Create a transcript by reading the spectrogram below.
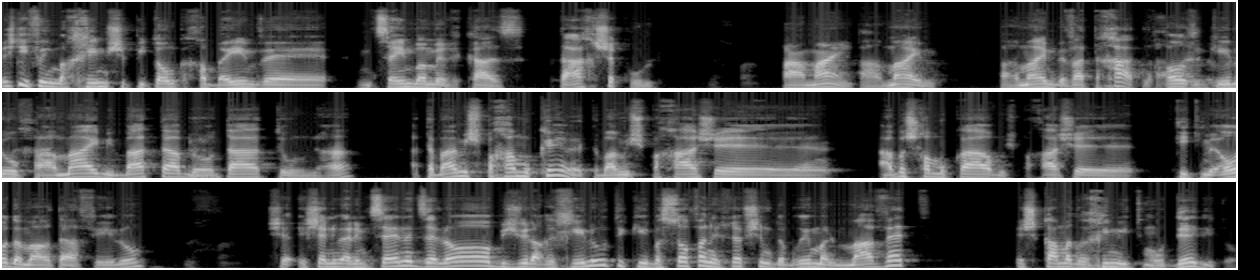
יש לי לפעמים אחים שפתאום ככה באים ונמצאים במרכז. אתה אח שכול. פעמיים. פעמיים. פעמיים בבת אחת נכון? זה כאילו אחת. פעמיים איבדת באותה תאונה. אתה בא ממשפחה מוכרת אתה בא ממשפחה שאבא שלך מוכר משפחה שתית מאוד אמרת אפילו. ש- שאני אני מציין את זה לא בשביל הרכילות כי בסוף אני חושב שמדברים על מוות יש כמה דרכים להתמודד איתו.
